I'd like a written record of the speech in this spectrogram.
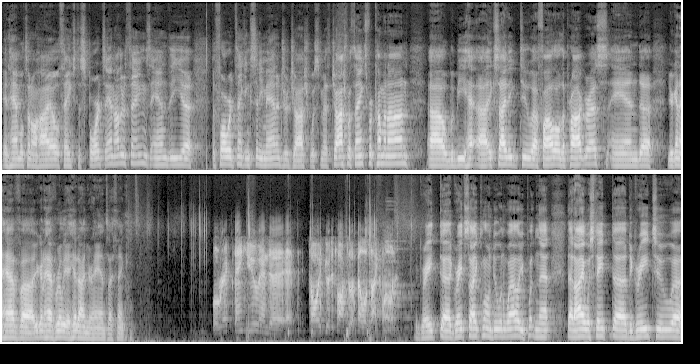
in Hamilton, Ohio, thanks to sports and other things, and the uh, the forward-thinking city manager Joshua Smith. Joshua, thanks for coming on. Uh, we'll be ha- uh, excited to uh, follow the progress, and uh, you're going to have you're going to have really a hit on your hands, I think. Well, Rick, thank you, and it's always good to talk to a fellow Cyclone. A great, uh, great cyclone, doing well. You're putting that that Iowa State uh, degree to uh,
